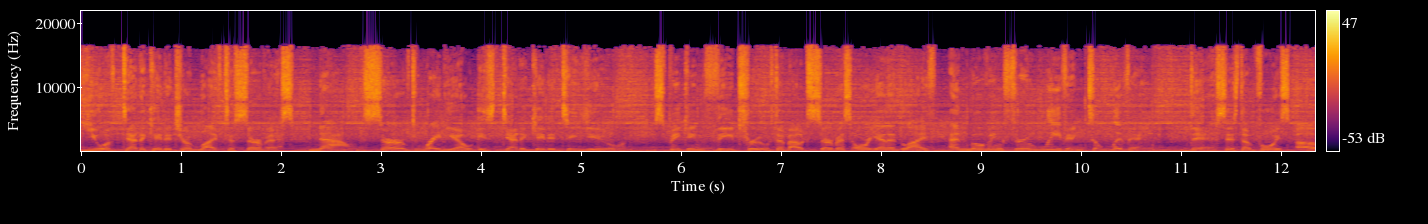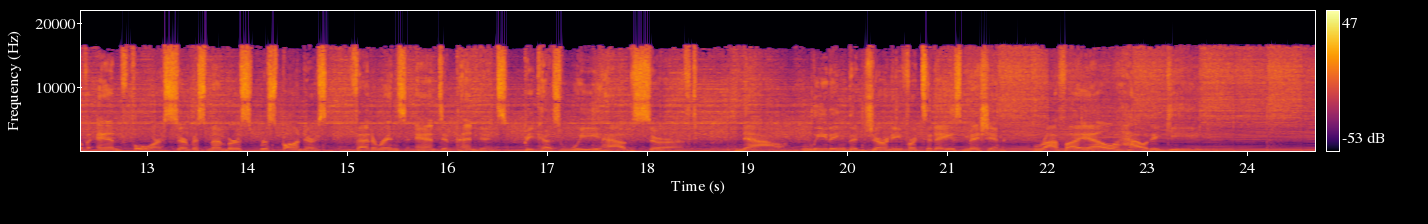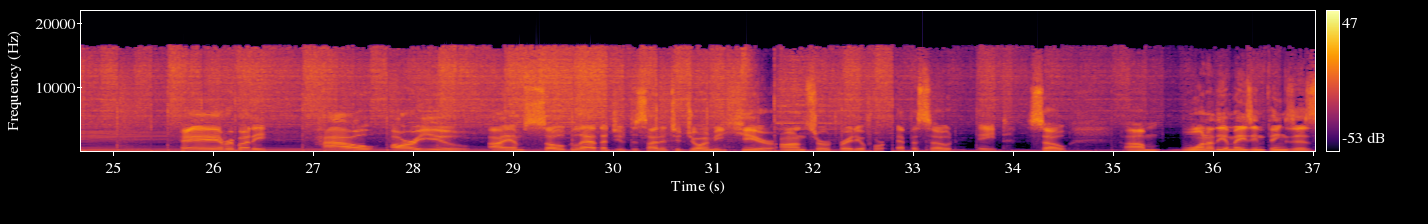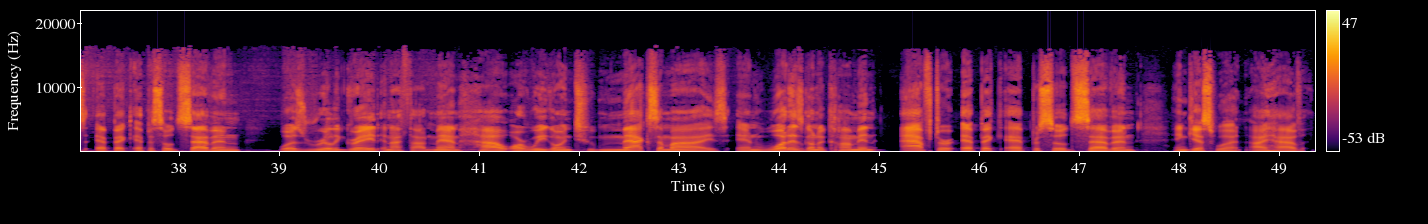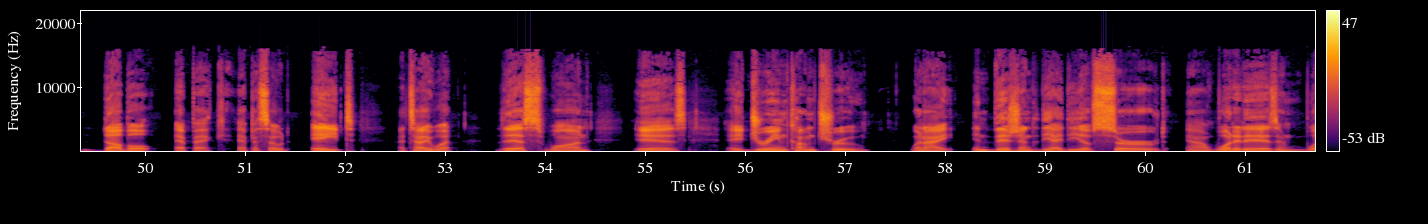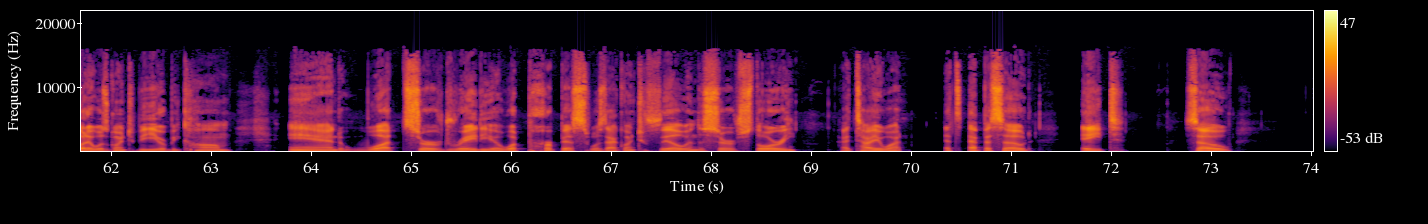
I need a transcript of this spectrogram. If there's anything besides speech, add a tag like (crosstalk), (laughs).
You have dedicated your life to service. Now, Served Radio is dedicated to you. Speaking the truth about service oriented life and moving through leaving to living. This is the voice of and for service members, responders, veterans, and dependents because we have served. Now, leading the journey for today's mission, Raphael Howdigi. Hey, everybody. How are you? I am so glad that you've decided to join me here on Served Radio for episode eight. So, um, one of the amazing things is Epic episode seven was really great. And I thought, man, how are we going to maximize and what is going to come in after Epic episode seven? And guess what? I have double Epic episode eight. I tell you what, this one is a dream come true. When I envisioned the idea of served, uh, what it is and what it was going to be or become, and what served radio, what purpose was that going to fill in the served story? I tell you what, it's episode eight. So,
